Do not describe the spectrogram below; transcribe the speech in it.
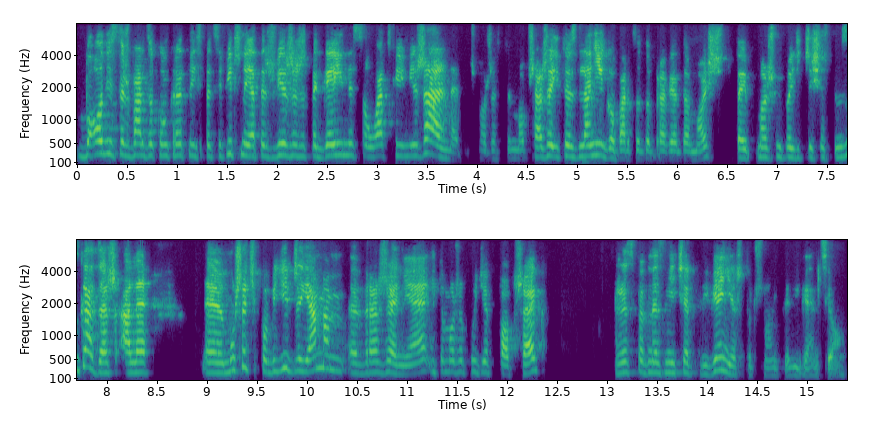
bo on jest też bardzo konkretny i specyficzny. Ja też wierzę, że te gainy są łatwiej mierzalne być może w tym obszarze i to jest dla niego bardzo dobra wiadomość. Tutaj możesz mi powiedzieć, czy się z tym zgadzasz, ale e, muszę ci powiedzieć, że ja mam wrażenie, i to może pójdzie w poprzek, że jest pewne zniecierpliwienie sztuczną inteligencją.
